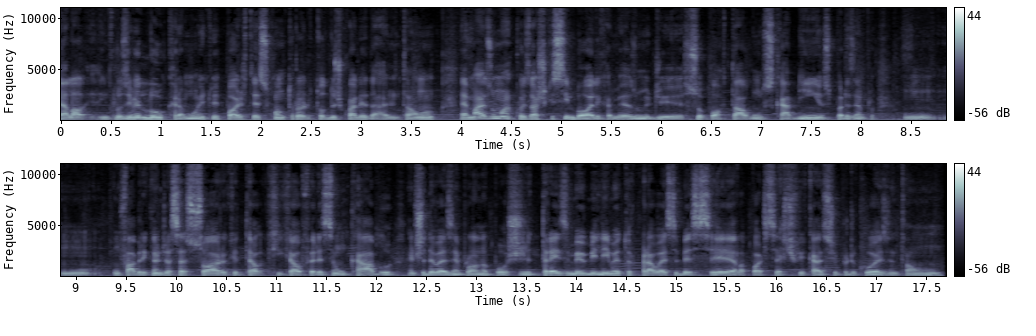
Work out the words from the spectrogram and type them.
ela, inclusive, lucra muito e pode ter esse controle todo de qualidade. Então, é mais uma coisa, acho que simbólica mesmo, de suportar alguns cabinhos, por exemplo, um, um, um fabricante de acessório que, te, que quer oferecer um cabo, a gente deu o exemplo lá no post, de 3,5mm para USB-C, ela pode certificar esse tipo de coisa. Então,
